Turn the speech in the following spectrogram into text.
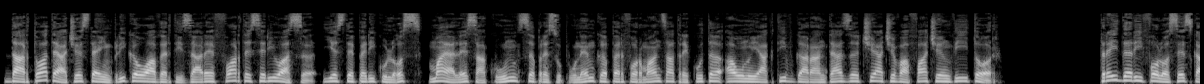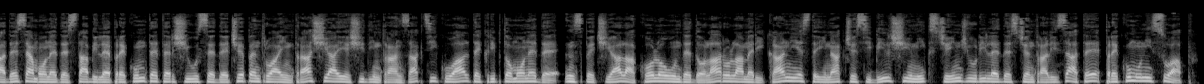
Dar toate acestea implică o avertizare foarte serioasă. Este periculos, mai ales acum, să presupunem că performanța trecută a unui activ garantează ceea ce va face în viitor. Traderii folosesc adesea monede stabile precum Tether și USDC pentru a intra și a ieși din tranzacții cu alte criptomonede, în special acolo unde dolarul american este inaccesibil și în exchange-urile descentralizate, precum Uniswap.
